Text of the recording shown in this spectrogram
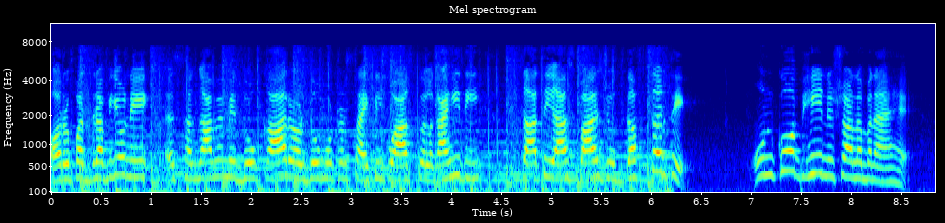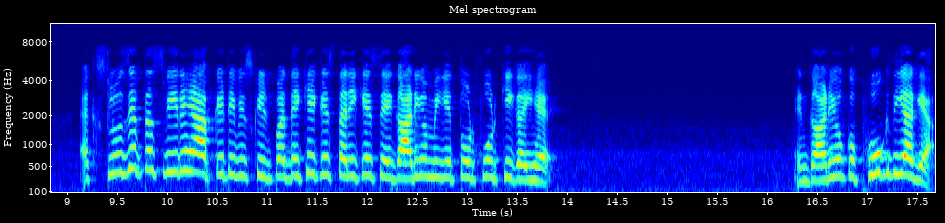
और उपद्रवियों ने इस हंगामे में दो कार और दो मोटरसाइकिल को आग तो लगा ही दी, साथ ही आसपास जो दफ्तर थे, उनको भी निशाना बनाया है। एक्सक्लूसिव तस्वीरें हैं आपके टीवी स्क्रीन पर। देखिए किस तरीके से गाड़ियों में ये तोड़फोड़ की गई है। इन गाड़ियों को फूक दिया गया।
